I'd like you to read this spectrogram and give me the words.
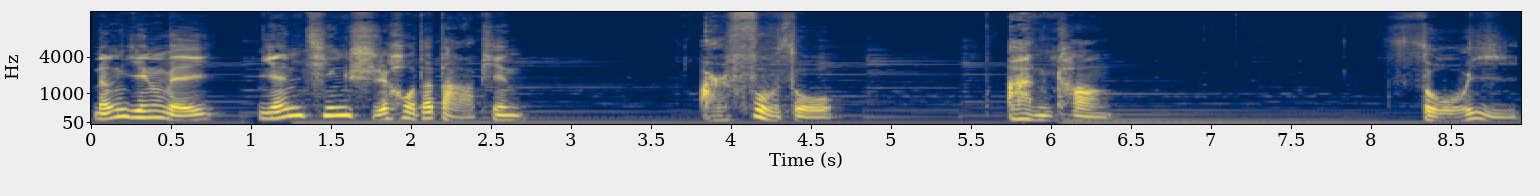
能因为年轻时候的打拼而富足、安康、足矣。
